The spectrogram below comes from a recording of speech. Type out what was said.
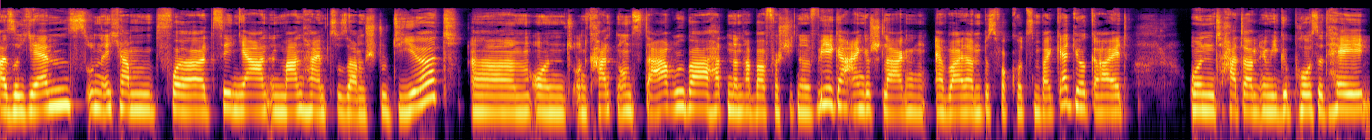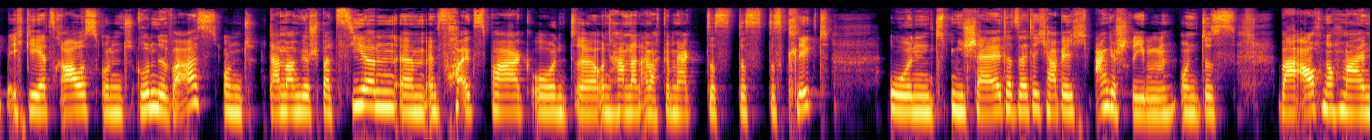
Also Jens und ich haben vor zehn Jahren in Mannheim zusammen studiert ähm, und, und kannten uns darüber, hatten dann aber verschiedene Wege eingeschlagen. Er war dann bis vor kurzem bei Get Your Guide und hat dann irgendwie gepostet, hey, ich gehe jetzt raus und gründe was. Und dann waren wir spazieren ähm, im Volkspark und, äh, und haben dann einfach gemerkt, dass das, das klickt. Und Michelle tatsächlich habe ich angeschrieben. Und das war auch nochmal ein,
